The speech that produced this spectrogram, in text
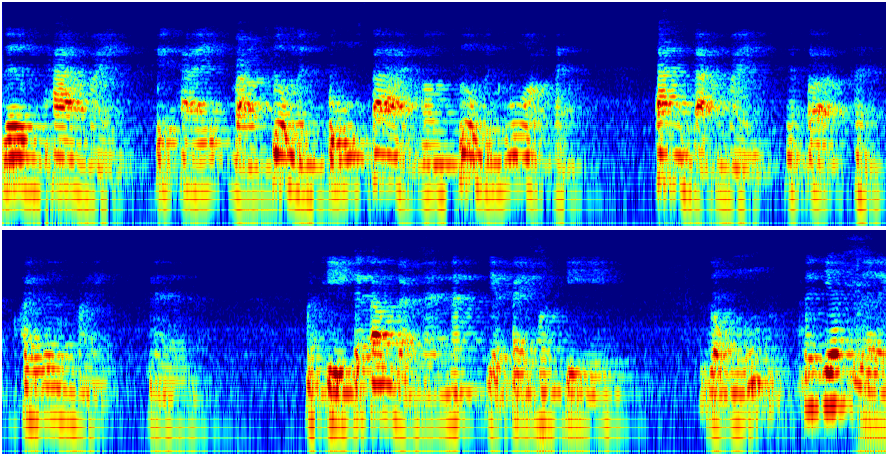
เริ่มท่าใหม่คล้ายๆบางช่วงมันฟุ้งซ่านบางช่วงมันง่วงนะตั้งหลักใหม่ แล้วก็ค่อยเริ่มใหม่นะบางทีก็ต้องแบบนั้นนะอย่าไปบางทีหลงก็เยอะเลย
